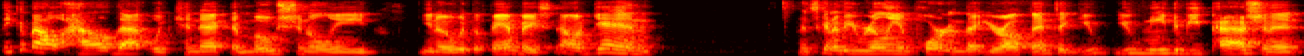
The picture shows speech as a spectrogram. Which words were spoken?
think about how that would connect emotionally, you know, with the fan base. Now, again it's going to be really important that you're authentic. You you need to be passionate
